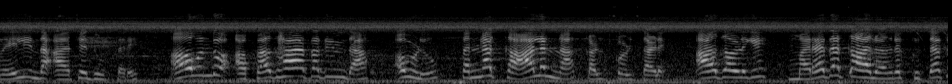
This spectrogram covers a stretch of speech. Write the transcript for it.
ರೈಲಿಂದ ಆಚೆ ದೂಡ್ತಾರೆ. ಆ ಒಂದು ಅಪಘಾತದಿಂದ ಅವಳು ತನ್ನ ಕಾಲನ್ನ ಕಳ್ಕೊಳ್ತಾಳೆ. ಆಗ ಅವಳಿಗೆ ಮರದ ಕಾಲು ಅಂದ್ರೆ ಕೃತಕ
